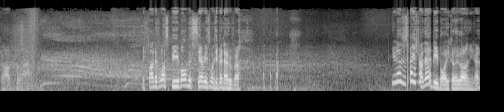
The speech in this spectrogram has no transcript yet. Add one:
God for that. If I'd have lost Beerball, this series would have been over. you know, there's a space right there, B-Ball, you could have gone on, you know.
